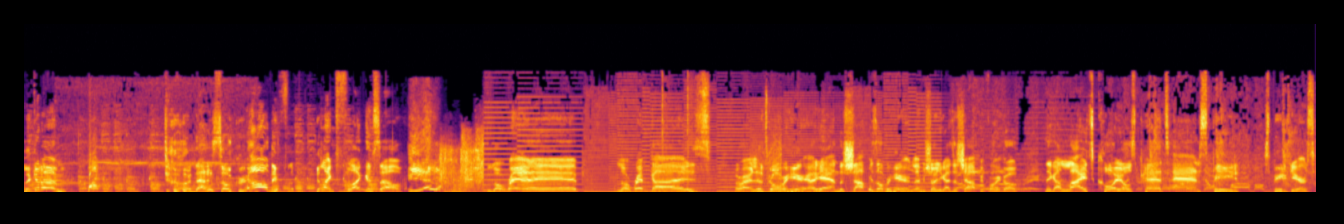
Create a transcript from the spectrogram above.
Look at him! Dude, that is so creepy. Oh, they he like flung himself. Low rip! Low rip, guys! Alright, let's go over here. Oh, yeah, and the shop is over here. Let me show you guys the shop before we go. They got lights, coils, pets, and speed. Speed gears.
